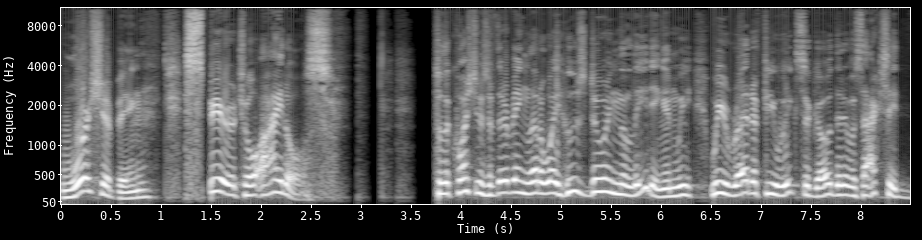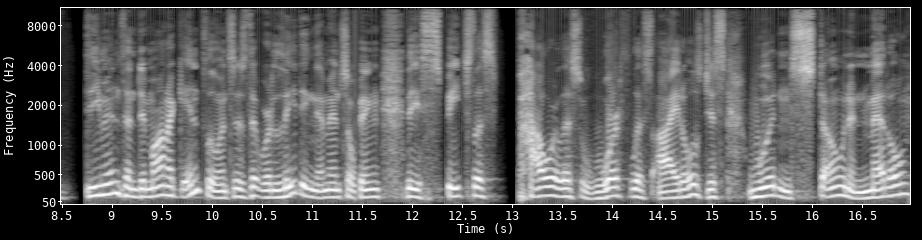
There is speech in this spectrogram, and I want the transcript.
Worshiping spiritual idols. So the question is, if they're being led away, who's doing the leading? And we, we read a few weeks ago that it was actually demons and demonic influences that were leading them into being these speechless, powerless, worthless idols, just wood and stone and metal.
